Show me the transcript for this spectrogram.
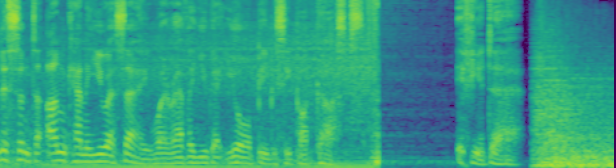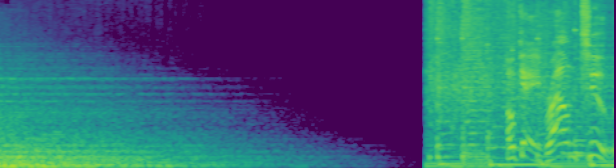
Listen to Uncanny USA wherever you get your BBC podcasts, if you dare. Okay, round two.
